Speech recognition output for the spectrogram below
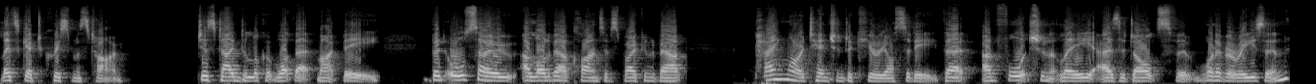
let's get to Christmas time. Just starting to look at what that might be. But also a lot of our clients have spoken about paying more attention to curiosity that unfortunately as adults for whatever reason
